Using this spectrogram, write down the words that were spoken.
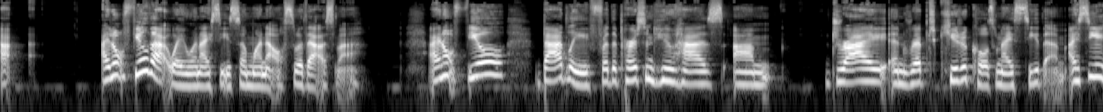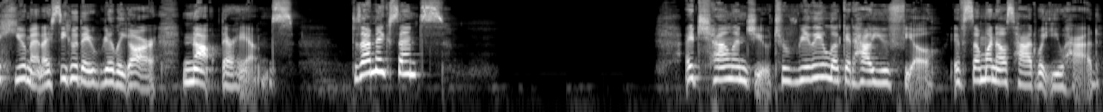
I, I don't feel that way when I see someone else with asthma. I don't feel badly for the person who has um, dry and ripped cuticles when I see them. I see a human, I see who they really are, not their hands. Does that make sense? I challenge you to really look at how you feel if someone else had what you had.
